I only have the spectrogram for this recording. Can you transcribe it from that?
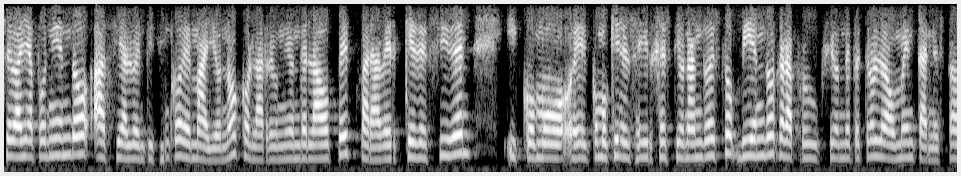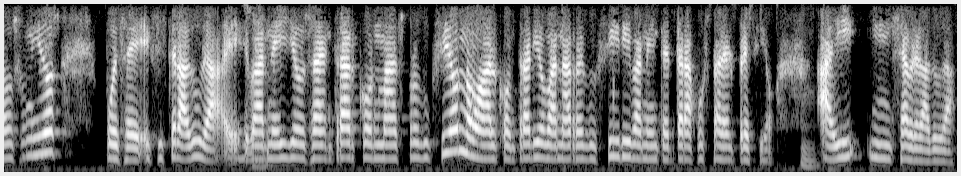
se vaya vaya poniendo hacia el 25 de mayo, ¿no? Con la reunión de la OPEP para ver qué deciden y cómo, eh, cómo quieren seguir gestionando esto, viendo que la producción de petróleo aumenta en Estados Unidos, pues eh, existe la duda. Eh, ¿Van ellos a entrar con más producción o al contrario van a reducir y van a intentar ajustar el precio? Mm. Ahí mm, se abre la duda.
